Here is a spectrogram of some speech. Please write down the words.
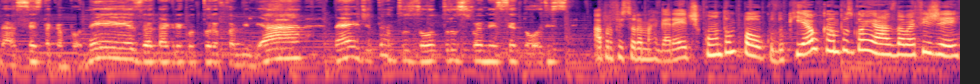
da cesta camponesa, da agricultura familiar, né, e de tantos outros fornecedores. A professora Margarete conta um pouco do que é o Campus Goiás da UFG,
